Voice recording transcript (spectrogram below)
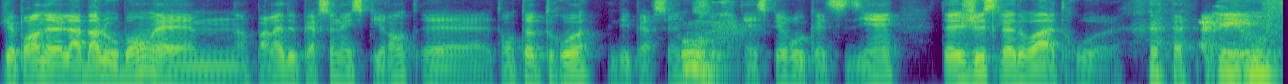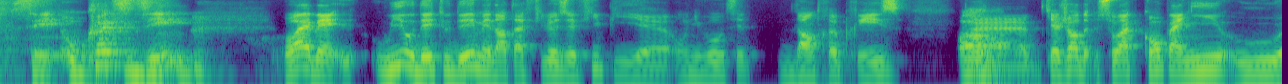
Je vais prendre la balle au bon euh, en parlant de personnes inspirantes. Euh, ton top 3 des personnes qui t'inspirent au quotidien. Tu as juste le droit à 3. OK, ouf. C'est au quotidien? Ouais, ben oui, au day-to-day, mais dans ta philosophie puis euh, au niveau d'entreprise. Oh. quel genre de, soit compagnie ou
